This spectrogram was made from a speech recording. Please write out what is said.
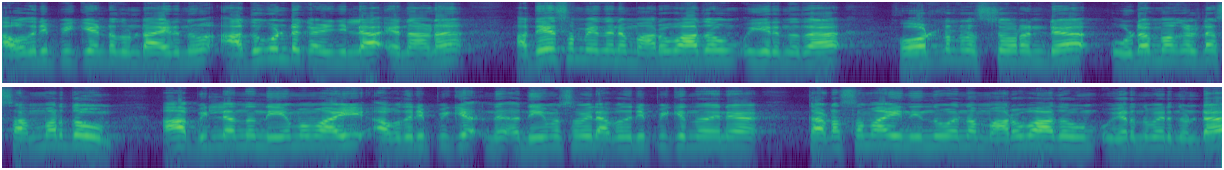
അവതരിപ്പിക്കേണ്ടതുണ്ടായിരുന്നു. അതുകൊണ്ട് കഴിഞ്ഞില്ല എന്നാണ് അതേസമയം തന്നെ മറുവാദവും ഉയരുന്നത്. ഹോട്ടൽ റെസ്റ്റോറന്റ് ഉടമകളുടെ സമ്മർദ്ദവും ആ ബില്ലന്ന് നിയമമായി അവതരിപ്പിക്ക നിയമസഭയിൽ അവതരിപ്പിക്കുന്നതിന് തടസ്സമായി നിന്നുവെന്ന മറുവാദവും ഉയർന്നു വരുന്നുണ്ട്.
